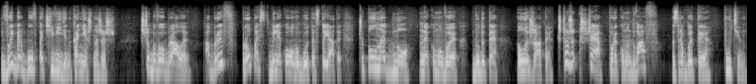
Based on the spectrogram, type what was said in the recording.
вибір був очевиден, звісно ж. Що би ви обрали? обрив, пропасть, біля якого ви будете стояти, чи повне дно, на якому ви будете лежати. Що ж ще порекомендував зробити Путін?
